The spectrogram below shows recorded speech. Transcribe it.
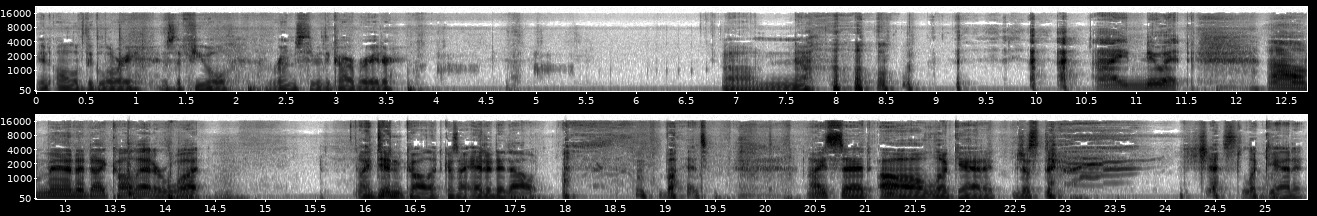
in all of the glory as the fuel runs through the carburetor. Oh no. I knew it. Oh man, did I call that or what? I didn't call it because I edited out. but I said, "Oh, look at it. Just just look at it."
